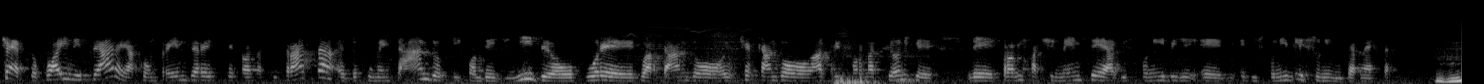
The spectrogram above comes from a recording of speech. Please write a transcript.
certo, puoi iniziare a comprendere di che cosa si tratta eh, documentandoti con dei video oppure guardando, cercando altre informazioni che le trovi facilmente disponibili, e, e disponibili su internet Mm-hmm.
